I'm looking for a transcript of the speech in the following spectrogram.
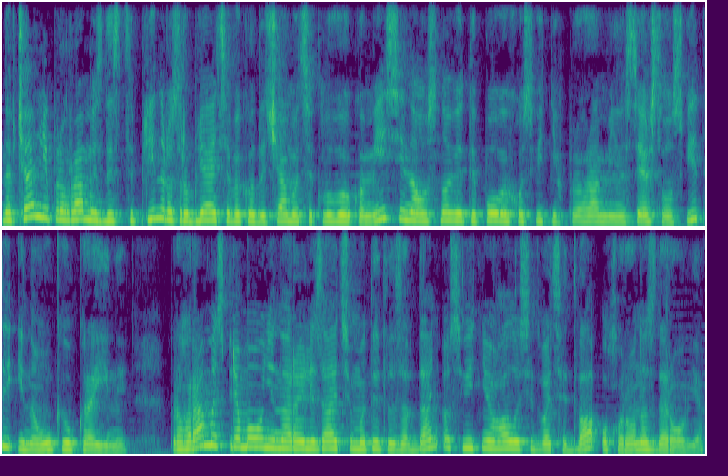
Навчальні програми з дисциплін розробляються викладачами циклової комісії на основі типових освітніх програм Міністерства освіти і науки України. Програми спрямовані на реалізацію мети та завдань освітньої галузі 22 охорона здоров'я.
